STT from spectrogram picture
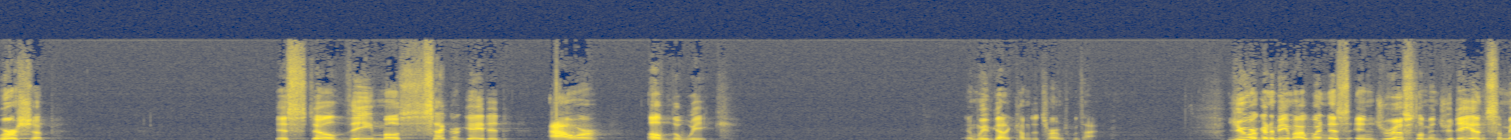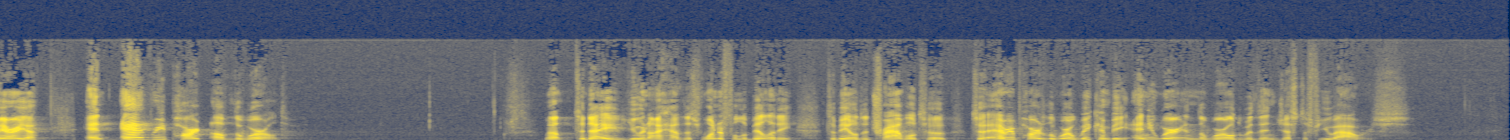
worship is still the most segregated hour of the week. And we've got to come to terms with that. You are going to be my witness in Jerusalem and Judea and Samaria and every part of the world. Well, today, you and I have this wonderful ability to be able to travel to, to every part of the world. We can be anywhere in the world within just a few hours.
